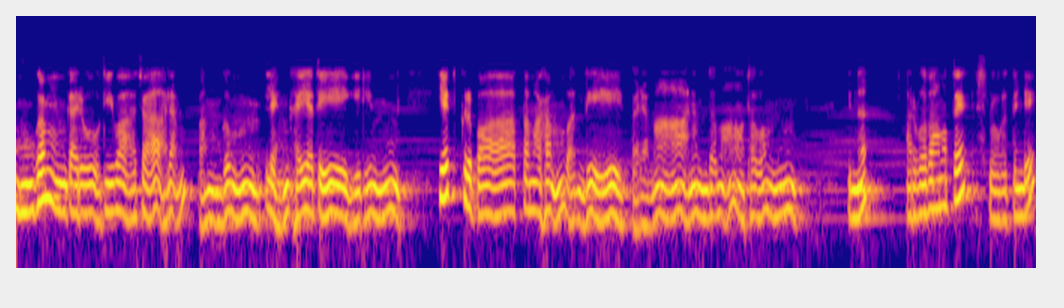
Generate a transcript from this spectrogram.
മൂകം കരോതി വാചാലം പങ്കും ലംഘയത്തെ ഗിരിം. യത്കൃപാത്തമഹം വന്ദേ പരമാനന്ദമാധവം. ഇന്ന് അറുപതാമത്തെ ശ്ലോകത്തിന്റെ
